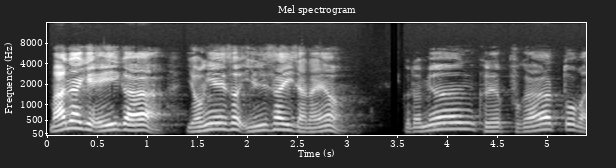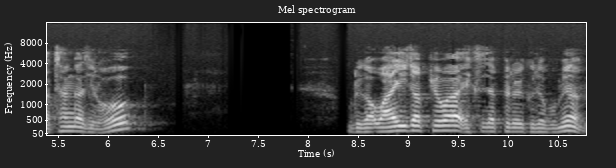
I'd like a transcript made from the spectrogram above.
만약에 a가 0에서 1 사이잖아요. 그러면 그래프가 또 마찬가지로 우리가 y좌표와 x좌표를 그려보면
